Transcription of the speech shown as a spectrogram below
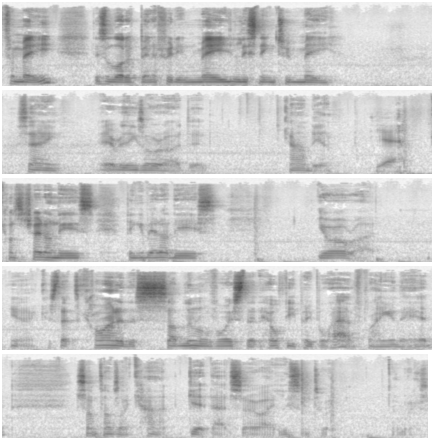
for me. There's a lot of benefit in me listening to me saying everything's all right, dude. Calm down. Yeah. Concentrate on this. Think about this. You're all right. You know, because that's kind of the subliminal voice that healthy people have playing in their head. Sometimes I can't get that, so I listen to it. It works.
